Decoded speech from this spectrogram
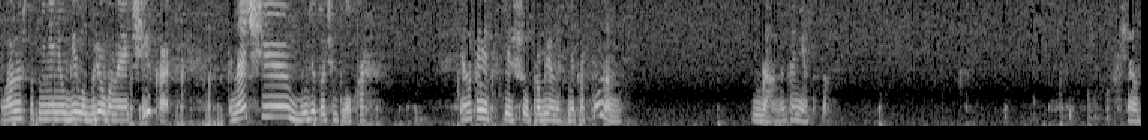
Главное, чтобы меня не убила гребаная Чика, иначе будет очень плохо. Я наконец-таки решил проблему с микрофоном. Да, наконец-то. Сейчас.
